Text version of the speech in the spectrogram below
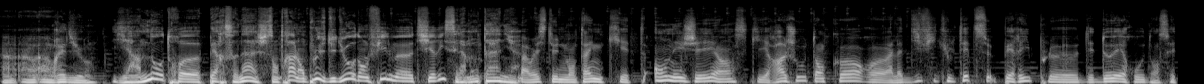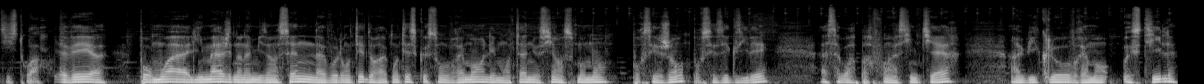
un, un- un vrai duo. Il y a un autre euh, personnage central, en plus du duo dans le film, euh, Thierry, c'est la montagne. Bah oui, c'était une montagne qui est enneigée, hein, ce qui rajoute encore à la difficulté de ce périple des deux héros dans cette histoire. Il y avait pour moi à l'image et dans la mise en scène la volonté de raconter ce que sont vraiment les montagnes aussi en ce moment pour ces gens, pour ces exilés, à savoir parfois un cimetière, un huis clos vraiment hostile.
